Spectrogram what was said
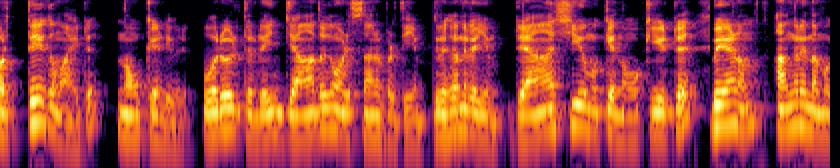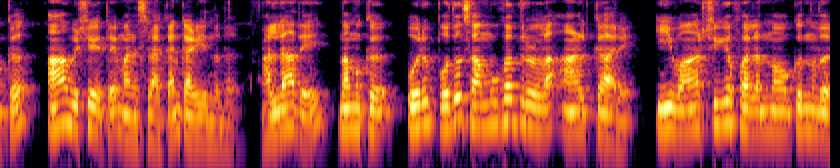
പ്രത്യേകമായിട്ട് നോക്കേണ്ടി വരും. ഓരോരുത്തരുടെയും ജാതകം അടിസ്ഥാനപ്പെടുത്തിയും ഗ്രഹനിലയും രാശിയുമൊക്കെ നോക്കിയിട്ട് വേണം അങ്ങനെ നമുക്ക് ആ വിഷയത്തെ മനസ്സിലാക്കാൻ കഴിയുന്നത്. അല്ലാതെ നമുക്ക് ഒരു പൊതുസമൂഹത്തിലുള്ള ആൾക്കാരെ ഈ വാർഷിക ഫലം നോക്കുന്നത്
